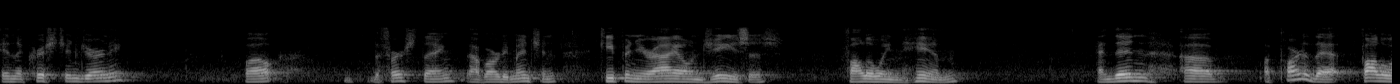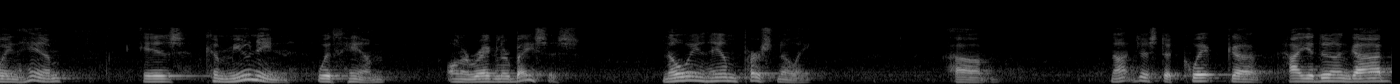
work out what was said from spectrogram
in the Christian journey? Well, the first thing I've already mentioned, keeping your eye on Jesus, following Him, and then uh, a part of that following Him is communing with Him on a regular basis, knowing Him personally. Um, not just a quick, uh, how you doing, God?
